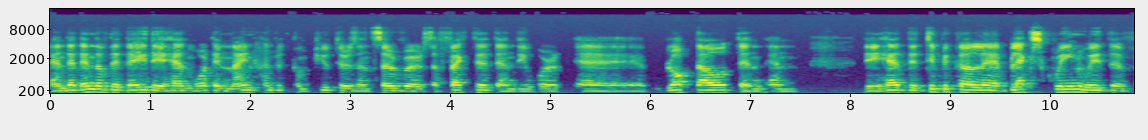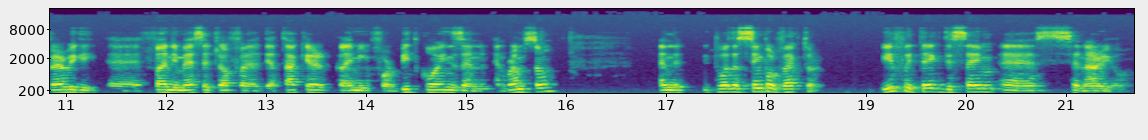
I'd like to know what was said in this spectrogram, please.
And at the end of the day, they had more than 900 computers and servers affected, and they were uh, blocked out and, and they had the typical uh, black screen with a very uh, funny message of uh, the attacker claiming for bitcoins and, and ransom. And it was a simple vector. If we take the same uh, scenario,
